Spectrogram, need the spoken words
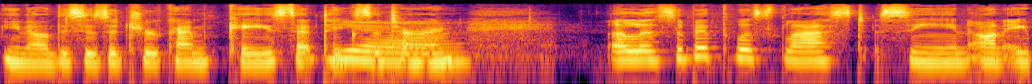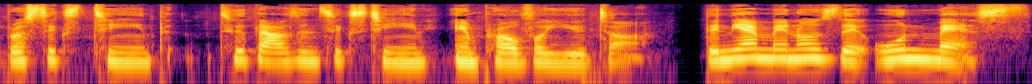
you know, this is a true crime case that takes Yeah. a turn. Elizabeth was last seen on April 16th, 2016 in Provo, Utah. Tenía menos de un mes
